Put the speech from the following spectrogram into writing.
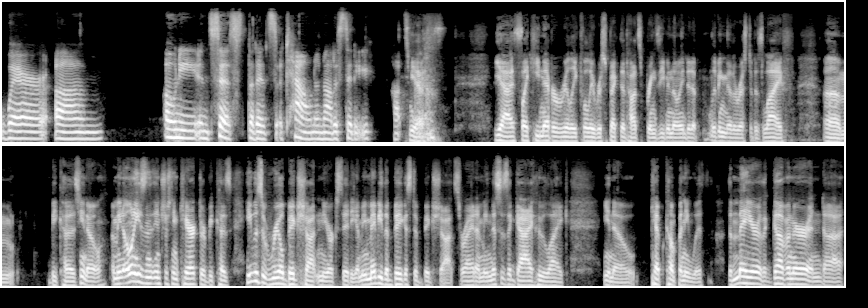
where um, Owney insists that it's a town and not a city. Hot Springs. Yeah. yeah, it's like he never really fully respected Hot Springs, even though he ended up living there the rest of his life. Um, because you know i mean Owney's an interesting character because he was a real big shot in new york city. I mean maybe the biggest of big shots right? I mean this is a guy who like you know kept company with the mayor the governor and uh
